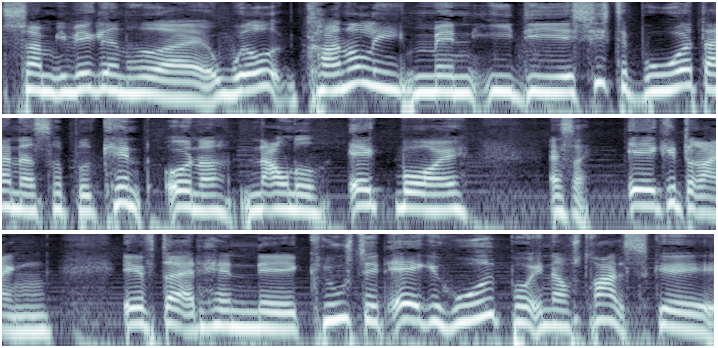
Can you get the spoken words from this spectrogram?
som i virkeligheden hedder Will Connolly, men i de sidste buer, der er han altså blevet kendt under navnet Eggboy altså æggedrengen, efter at han øh, knuste et æg i hovedet på en australsk øh,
